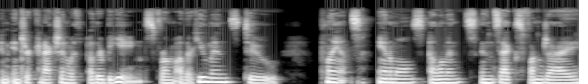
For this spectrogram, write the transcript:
an interconnection with other beings from other humans to plants, animals, elements, insects, fungi,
